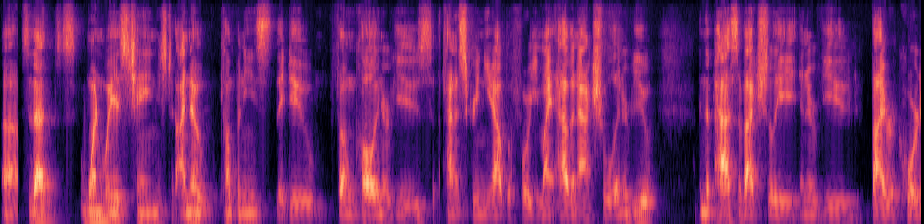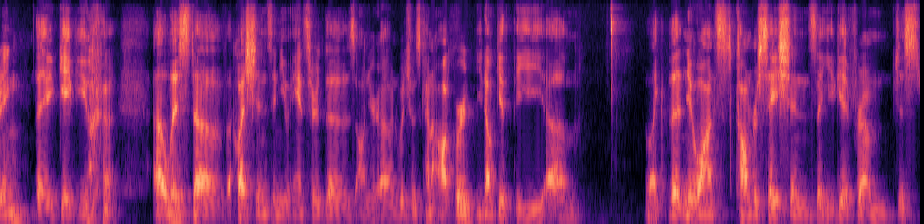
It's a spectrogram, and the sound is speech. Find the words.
Uh, so that's one way it's changed. I know companies they do phone call interviews, kind of screen you out before you might have an actual interview in the past, I've actually interviewed by recording. They gave you a list of questions and you answered those on your own, which was kind of awkward. You don't get the um, like the nuanced conversations that you get from just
